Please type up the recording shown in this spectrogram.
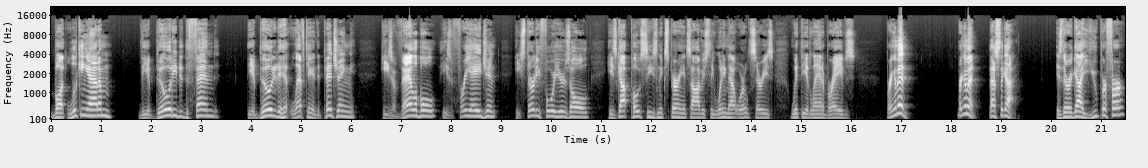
But looking at him, the ability to defend, the ability to hit left-handed pitching, he's available, he's a free agent, he's 34 years old. He's got postseason experience, obviously, winning that World Series with the Atlanta Braves. Bring him in. Bring him in. That's the guy. Is there a guy you prefer?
